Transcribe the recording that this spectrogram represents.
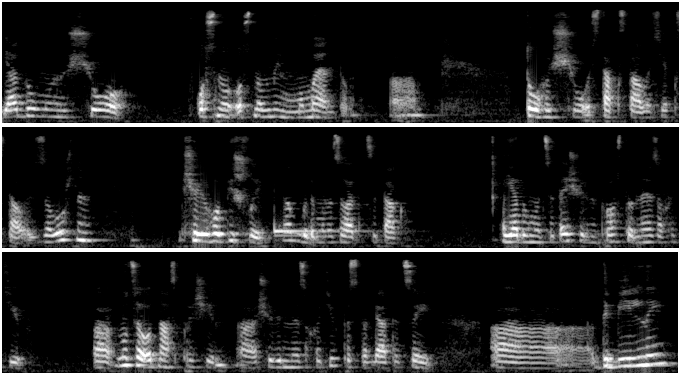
я думаю, що основ, основним моментом. Того, що ось так сталося, як сталося з залужним, що його пішли, так будемо називати це так. Я думаю, це те, що він просто не захотів. Ну, це одна з причин, що він не захотів представляти цей дебільний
